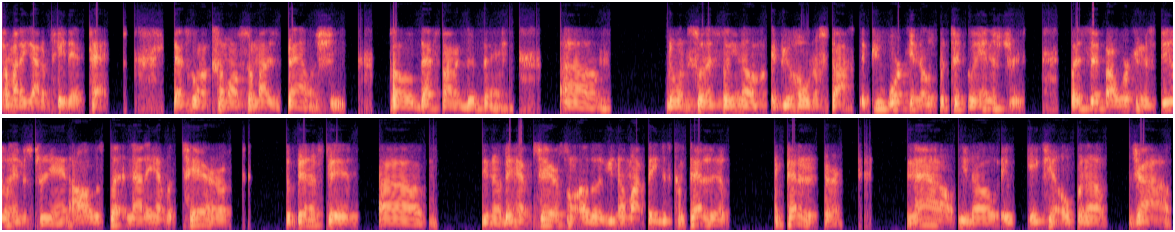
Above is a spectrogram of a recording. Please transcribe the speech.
Somebody got to pay that tax. That's going to come off somebody's balance sheet. So that's not a good thing. Um, so that's so you know if you're holding stocks, if you work in those particular industries. Let's say if I work in the steel industry and all of a sudden now they have a tariff to benefit, um, you know, they have tariffs on other, you know, my biggest competitive competitor. Now you know it, it can open up jobs.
